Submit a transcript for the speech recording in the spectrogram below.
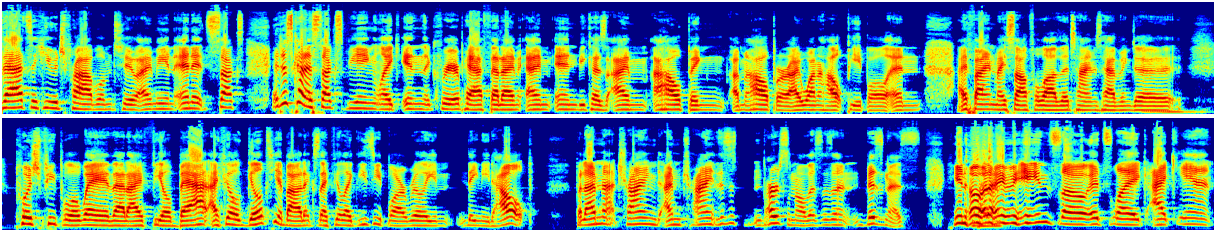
that's a huge problem too. I mean, and it sucks. It just kind of sucks being like in the career path that I'm I'm in because I'm a helping I'm a helper. I want to help people and I find myself a lot of the times having to push people away that I feel bad. I feel guilty about it because I feel like these people are really they need help. But I'm not trying. I'm trying. This is personal. This isn't business. You know what I mean? So it's like I can't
